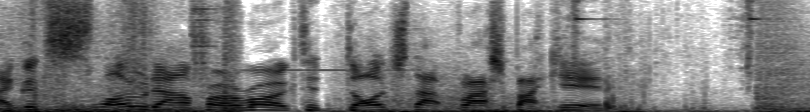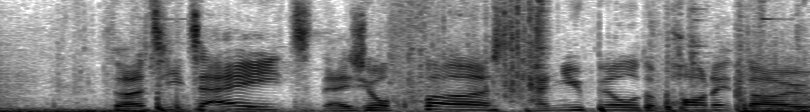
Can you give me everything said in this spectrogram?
and good slowdown for Heroic to dodge that flashback in. 13 to 8. There's your first. Can you build upon it though?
